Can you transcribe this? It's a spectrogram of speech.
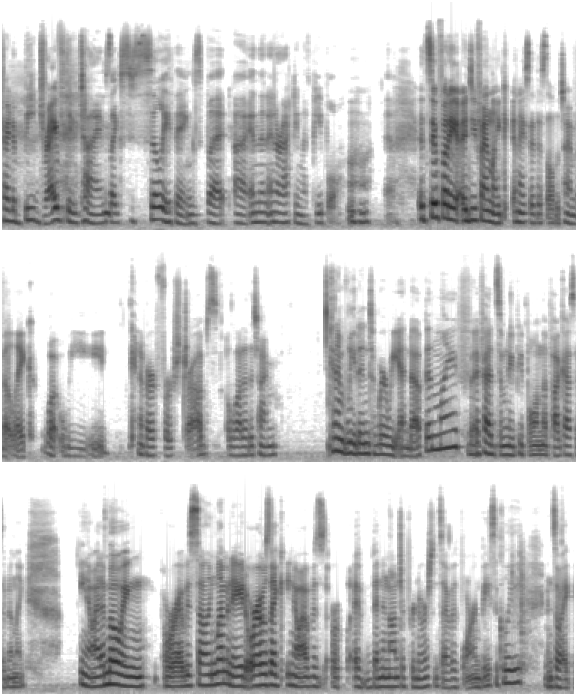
trying to beat drive-through times, like silly things, but uh, and then interacting with people. Uh-huh. Yeah. It's so funny. I do find like, and I say this all the time, but like what we kind of our first jobs a lot of the time kind of lead into where we end up in life. Mhm. I've had so many people on the podcast have been like, you know, at a mowing or I was selling lemonade or I was like, you know, I was, or I've been an entrepreneur since I was born basically. And so I,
